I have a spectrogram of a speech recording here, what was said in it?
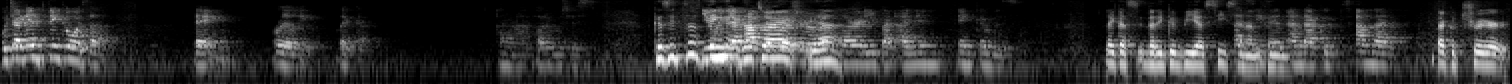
Which I didn't think it was a thing, really. Like, I don't know. I thought it was just Because it's a you thing. either have That's why, depression or yeah, bipolarity, but I didn't think it was like a, that it could be a a seasonal season, thing and that could and that that could trigger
